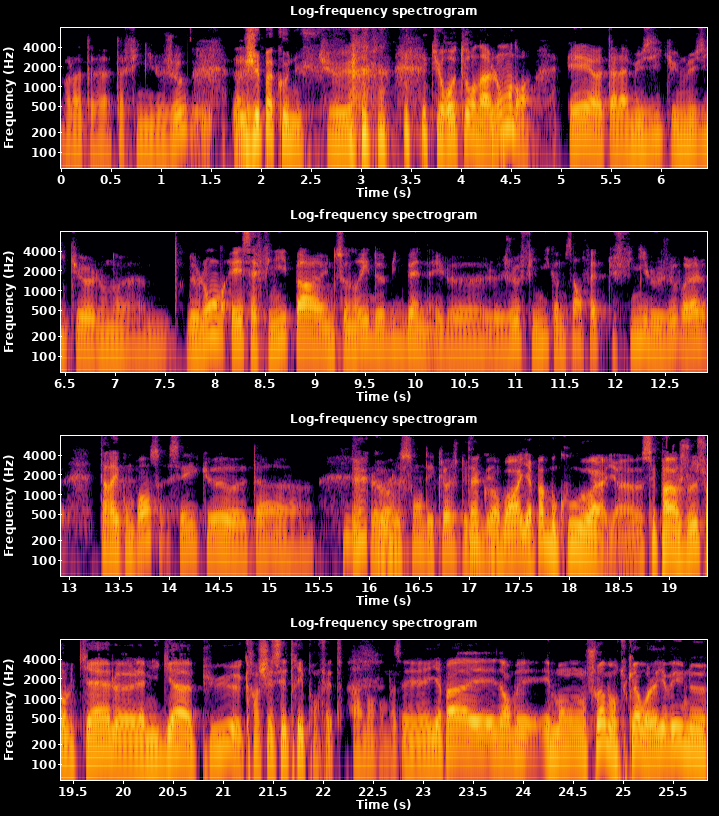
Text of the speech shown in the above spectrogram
voilà, t'as as fini le jeu. Euh, J'ai pas connu. Tu, tu retournes à Londres et euh, t'as la musique, une musique de Londres et ça finit par une sonnerie de Big Ben et le, le jeu finit comme ça. En fait, tu finis le jeu. Voilà, ta récompense, c'est que t'as le, le, son des cloches de D'accord. Bon, il n'y a pas beaucoup. Voilà, c'est pas un jeu sur lequel l'Amiga a pu cracher ses tripes en fait. Ah non, Il n'y a pas énormément choix, mais en tout cas, voilà, il y avait une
